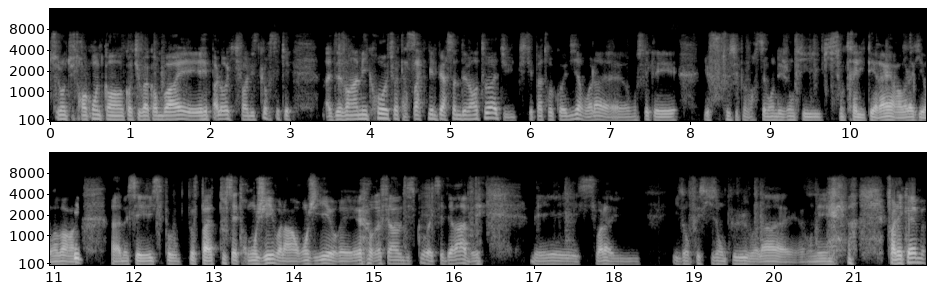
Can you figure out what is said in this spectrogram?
ce, dont tu te rends compte quand, quand tu vois Camboiré et Palo qui font un discours, c'est que bah, devant un micro, tu vois, tu as 5000 personnes devant toi, tu ne sais pas trop quoi dire. Voilà, on sait que les, les ce c'est pas forcément des gens qui, qui, sont très littéraires, voilà, qui vont avoir. mais ils peuvent pas tous être rongiers. Voilà, un rongier aurait, aurait fait un discours, etc. Mais, mais voilà, ils, ont fait ce qu'ils ont pu. Voilà, on est. Fallait quand même.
